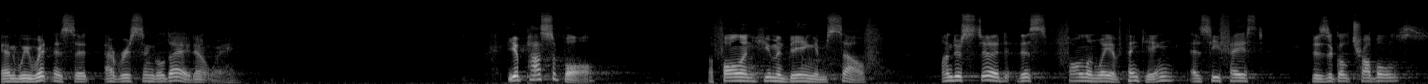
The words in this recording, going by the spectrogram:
And we witness it every single day, don't we? The Apostle Paul, a fallen human being himself, understood this fallen way of thinking as he faced physical troubles,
